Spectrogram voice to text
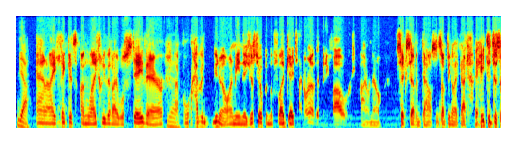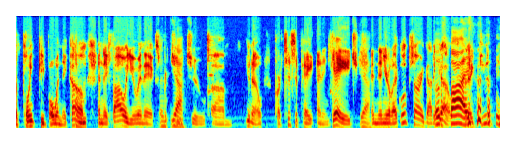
yeah. And I think it's unlikely that I will stay there. Yeah. I haven't, you know, I mean, they just opened the floodgates. I don't have that many followers. I don't know, six, seven thousand, something like that. I hate to disappoint people when they come and they follow you and they expect yeah. you to, um, you know, participate and engage. Yeah. And then you're like, oops, sorry, got to go. bye. Do,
